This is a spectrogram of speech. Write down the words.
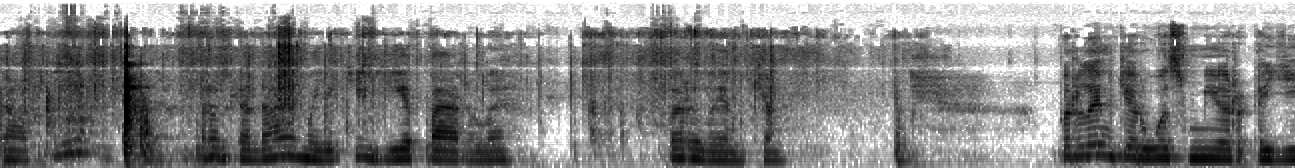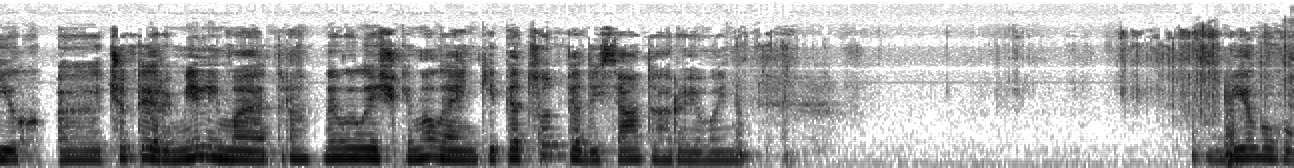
Так, і розглядаємо, які є перли, перлинки. Перлинки розмір їх е, 4 мм, невеличкі, маленькі, 550 гривень. Білого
